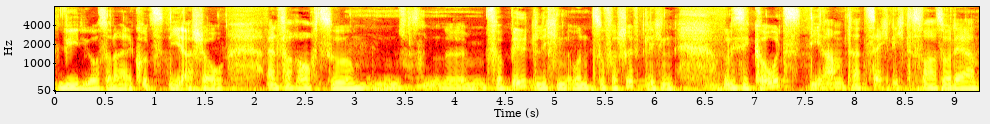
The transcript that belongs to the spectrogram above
Kurzvideos oder einer Kurzdia-Show einfach auch zu äh, verbildlichen und zu verschriftlichen. Und diese Codes, die haben tatsächlich, das war so der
